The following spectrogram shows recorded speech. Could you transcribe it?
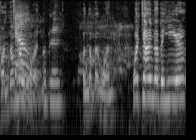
for number one, Okay. for number one, what time of the year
